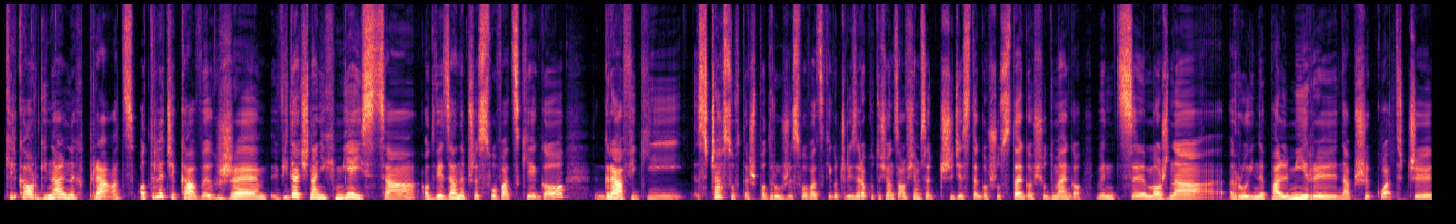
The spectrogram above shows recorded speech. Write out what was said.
kilka oryginalnych prac, o tyle ciekawych, że widać na nich miejsca odwiedzane przez Słowackiego, grafiki z czasów też podróży słowackiego, czyli z roku 1836-7, więc y, można ruiny Palmiry na przykład, czy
